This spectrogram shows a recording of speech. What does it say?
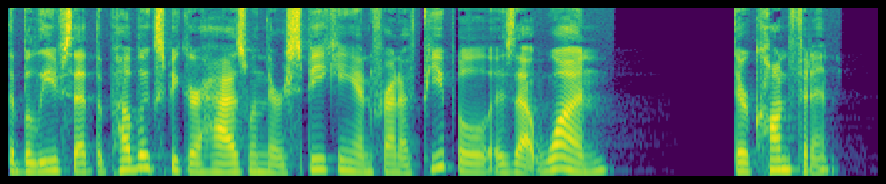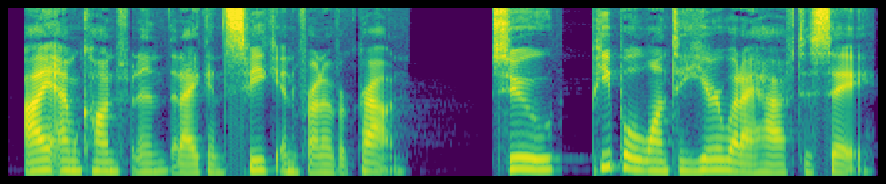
the beliefs that the public speaker has when they're speaking in front of people is that one, they're confident. I am confident that I can speak in front of a crowd. Two, people want to hear what I have to say.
